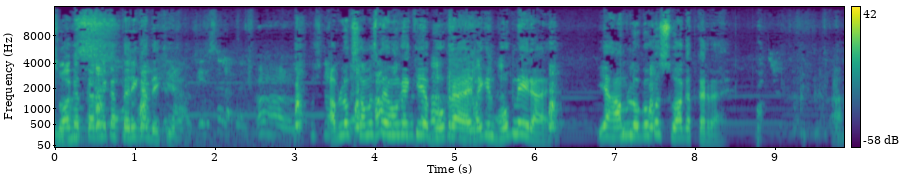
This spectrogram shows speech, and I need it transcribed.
स्वागत करने का तरीका देखिए। आप लोग समझते होंगे कि ये भूख रहा है लेकिन भूख नहीं रहा है। ये हम लोगों को स्वागत कर रहा है हाँ।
